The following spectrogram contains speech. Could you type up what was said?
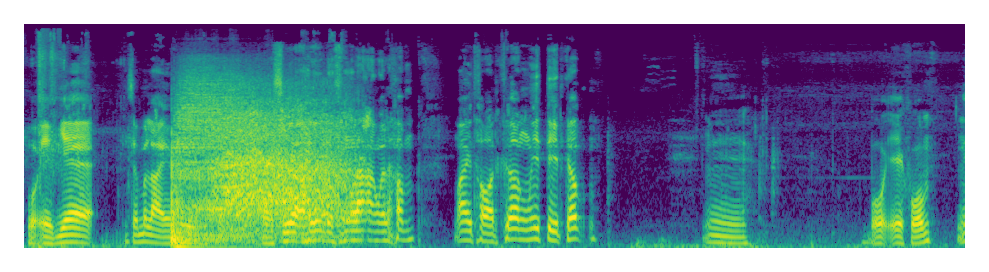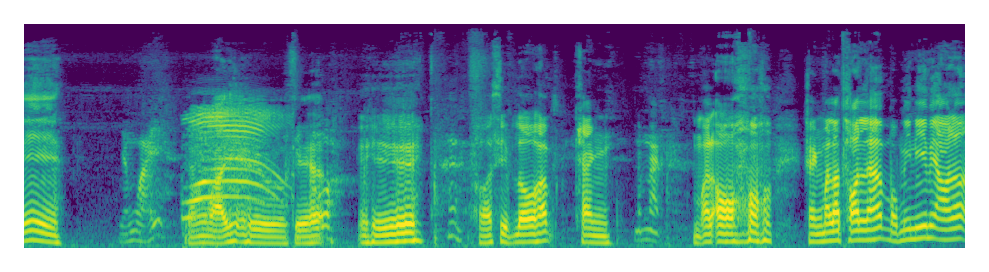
โปรเอกแย่จะเมื่อไหร่ถอดเสื้อเอาตั้งแต่ข้างล่างไปแล้วครับไม่ถอดเครื่องไม่ติดครับนี่โบเอกผม นี่ยังไหว ยังไหวเออโอเคครับเออขอสิบโลครับ แข่งน้ำหนัก มาอ๋อแข่งมาราธอนแล้วครับ บอกมินิไม่เอาแล้ว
